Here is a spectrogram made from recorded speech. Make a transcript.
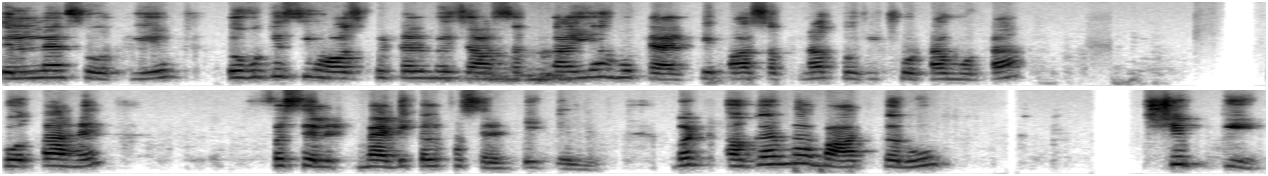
इलनेस होती है तो वो किसी हॉस्पिटल में जा सकता है या होटल के पास अपना कोई छोटा मोटा होता है फैसिलिटी, मेडिकल फैसिलिटी के लिए। बट अगर मैं बात करूँ शिप की,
